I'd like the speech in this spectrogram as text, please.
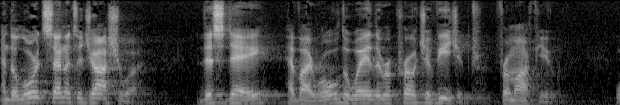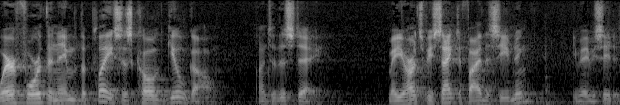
And the Lord said unto Joshua, This day have I rolled away the reproach of Egypt from off you. Wherefore the name of the place is called Gilgal unto this day. May your hearts be sanctified this evening. You may be seated.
